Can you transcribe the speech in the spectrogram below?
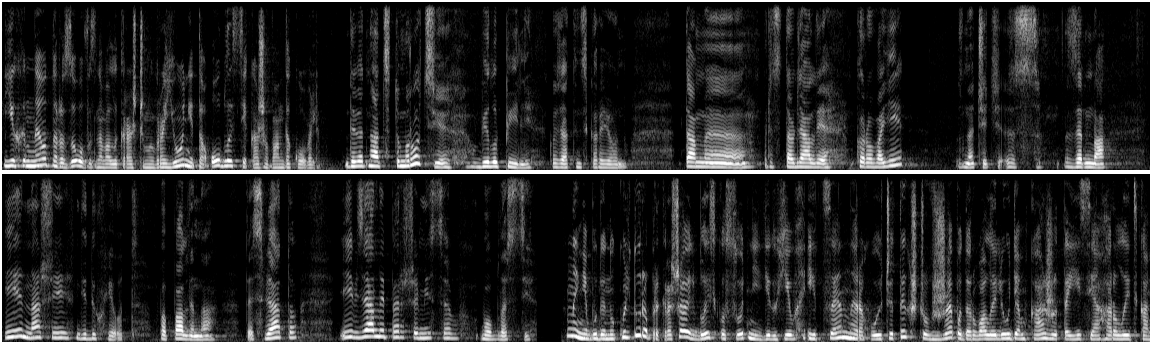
Їх неодноразово визнавали кращими в районі та області, каже Ванда Коваль. У 19-му році в Білопілі Козятинського району там е, представляли короваї, значить, з зерна. І наші дідухи от попали на те свято і взяли перше місце в області. Нині будинок культури прикрашають близько сотні дідухів, і це не рахуючи тих, що вже подарували людям, каже Таїсія Гарлицька.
